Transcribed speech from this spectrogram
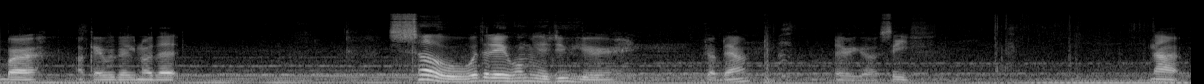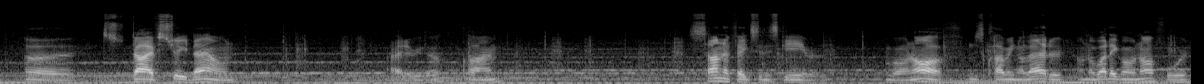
Bruh. Okay, we're gonna ignore that. So, what do they want me to do here? Drop down? There we go, safe. Not, uh, dive straight down. Alright, there we go. Climb. Sound effects in this game are going off. I'm just climbing a ladder. I don't know why they're going off for.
